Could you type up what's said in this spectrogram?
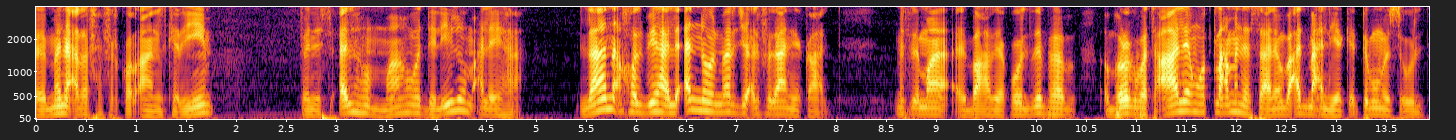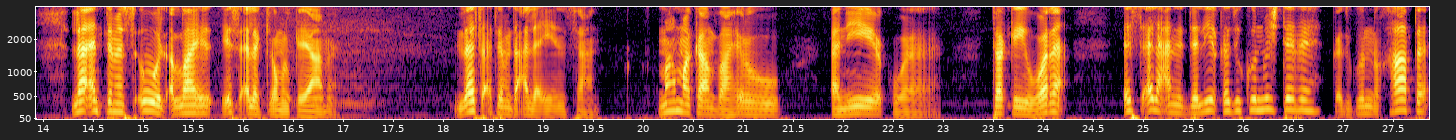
ما نعرفها في القرآن الكريم فنسألهم ما هو دليلهم عليها لا نأخذ بها لأنه المرجع الفلاني قال. مثل ما البعض يقول ذبها برقبة عالم واطلع منها سالم وبعد ما عليك أنت مو مسؤول. لا أنت مسؤول. الله يسألك يوم القيامة. لا تعتمد على أي إنسان. مهما كان ظاهره أنيق وتقي وورع اسأل عن الدليل. قد يكون مشتبه قد يكون خاطئ.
